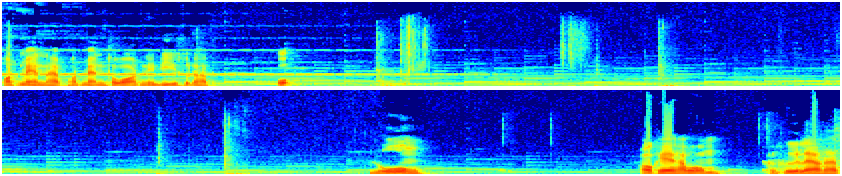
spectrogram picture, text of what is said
ฮอตแมนนะครับฮอตแมนสวอตนี่ดีสุดครับ โอ้ลุง โอเคครับผมกลางคืนแล้วนะครับ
